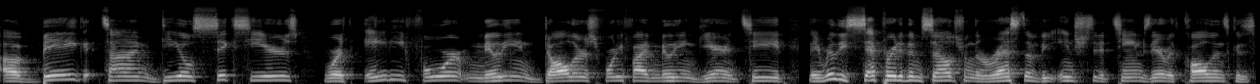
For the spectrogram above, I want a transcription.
a big time deal, six years worth $84 million, 45 million guaranteed. They really separated themselves from the rest of the interested teams there with Collins because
